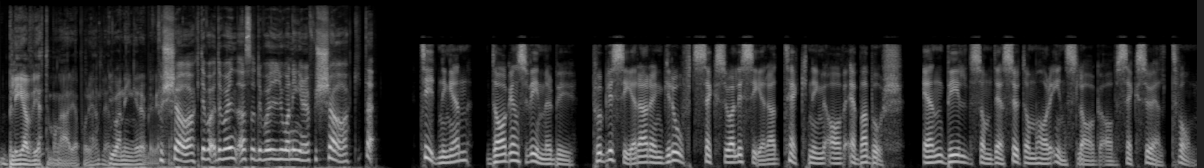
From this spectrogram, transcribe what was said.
blev jättemånga arga på det egentligen. Johan Ingerö blev jätte- Försök, det var, det var, alltså, det var ju Johan Ingerö försökte. Tidningen Dagens Vimmerby publicerar en grovt sexualiserad teckning av Ebba Busch. En bild som dessutom har inslag av sexuellt tvång.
